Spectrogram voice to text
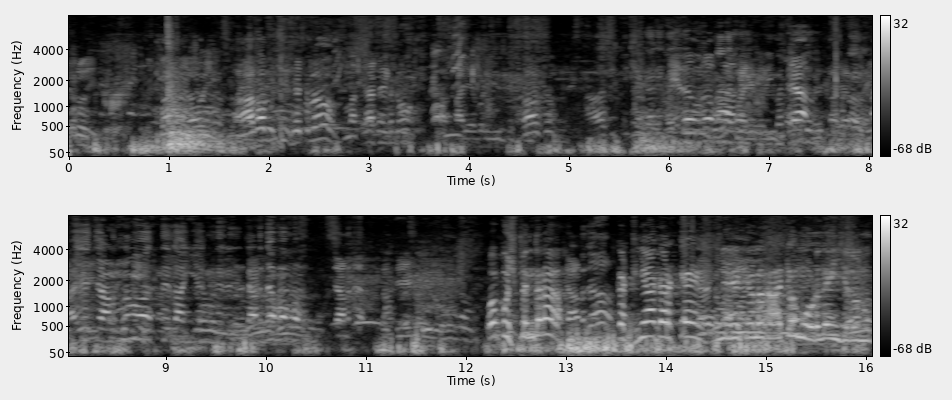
ਲਓ ਜੀ। ਆਹ ਤਾਂ ਮੁੱਠੀ ਸਿੱਟ ਲਓ। ਮੱਥਾ ਟੇਕ। ਲਓ ਅਜੇ ਚੜਨ ਵਾਸਤੇ ਲਾਈਏ ਚੜ ਜਾ ਬਾਬਾ। ਚੜ ਜਾ। ਉਹ ਪੁਸ਼ਪਿੰਦਰ ਇਕੱਠੀਆਂ ਕਰਕੇ ਨੇਕਲ ਰਾਜੋ ਮੋੜ ਲਈ ਜਦੋਂ ਨੂੰ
